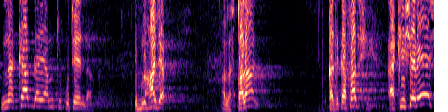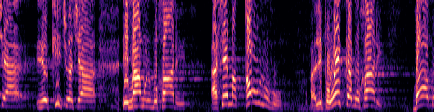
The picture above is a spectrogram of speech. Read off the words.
na kabla ya mtu kutenda. Ibn Hajar Al-Asqalani katika Fathi akisherehesha hiyo kichwa cha imamu al-Bukhari asema qauluhu alipoweka Bukhari babu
